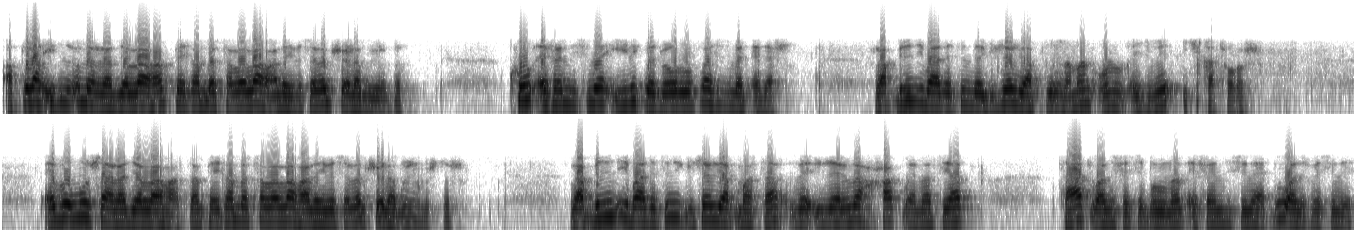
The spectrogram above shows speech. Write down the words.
Abdullah İbni Ömer radıyallahu anh Peygamber sallallahu aleyhi ve sellem şöyle buyurdu. Kul efendisine iyilik ve doğrulukla hizmet eder. Rabbinin ibadetini de güzel yaptığı zaman onun ecri iki kat olur. Ebu Musa radıyallahu anh'tan Peygamber sallallahu aleyhi ve sellem şöyle buyurmuştur. Rabbinin ibadetini güzel yapmakta ve üzerine hak ve nasihat taat vazifesi bulunan efendisine bu vazifesini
